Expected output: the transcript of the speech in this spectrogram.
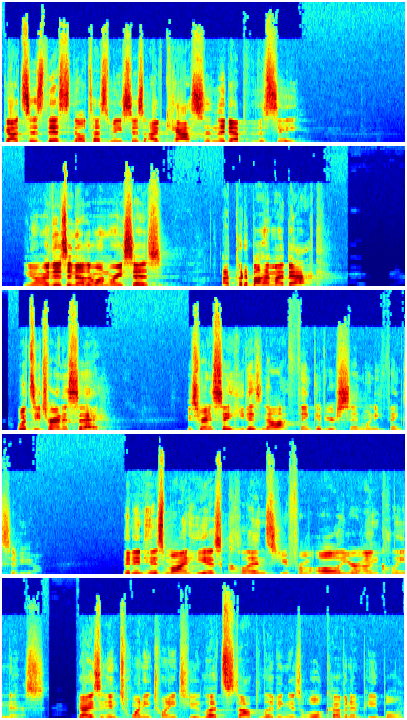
God says this in the Old Testament. He says, I've cast it in the depth of the sea. You know, or there's another one where he says, I put it behind my back. What's he trying to say? He's trying to say he does not think of your sin when he thinks of you. That in his mind, he has cleansed you from all your uncleanness. Guys, in 2022, let's stop living as old covenant people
